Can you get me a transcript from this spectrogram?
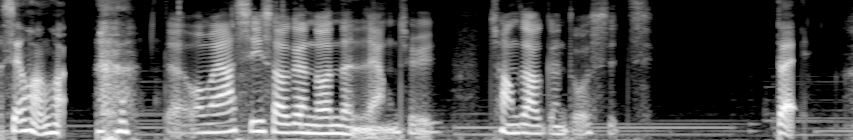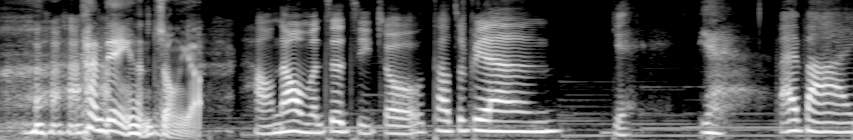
先缓缓。对，我们要吸收更多能量，去创造更多事情。对，看电影很重要。好，那我们这集就到这边，耶耶，拜拜，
